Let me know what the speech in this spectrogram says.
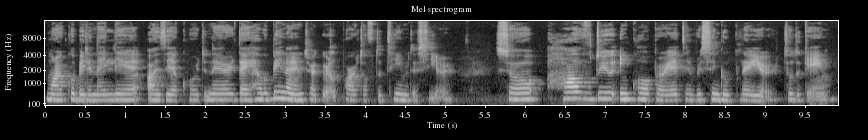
Marco Belinelli, Isaïa Cordinier, they have been an integral part of the team this year. So how do you incorporate every single player to the game?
